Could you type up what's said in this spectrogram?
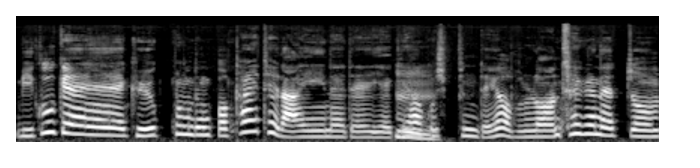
미국의 교육평등법 타이틀 9에 대해 얘기하고 음. 싶은데요. 물론 최근에 좀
